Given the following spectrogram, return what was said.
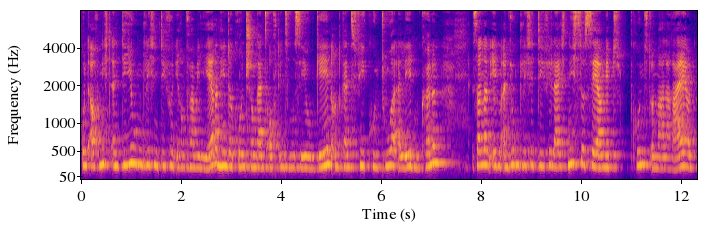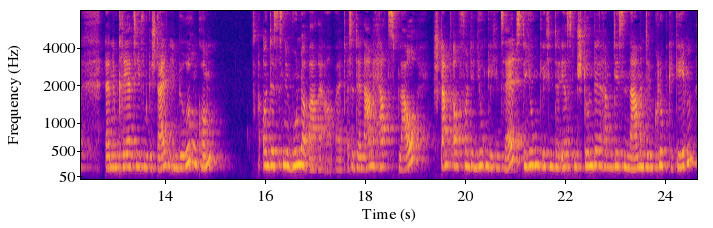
und auch nicht an die Jugendlichen, die von ihrem familiären Hintergrund schon ganz oft ins Museum gehen und ganz viel Kultur erleben können, sondern eben an Jugendliche, die vielleicht nicht so sehr mit Kunst und Malerei und einem kreativen Gestalten in Berührung kommen. Und das ist eine wunderbare Arbeit. Also der Name Herzblau stammt auch von den Jugendlichen selbst. Die Jugendlichen der ersten Stunde haben diesen Namen dem Club gegeben.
